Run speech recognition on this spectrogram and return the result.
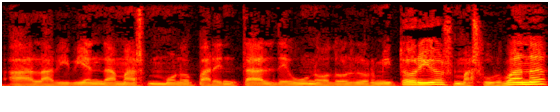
a la vivienda más monoparental de uno o dos dormitorios, más urbana,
